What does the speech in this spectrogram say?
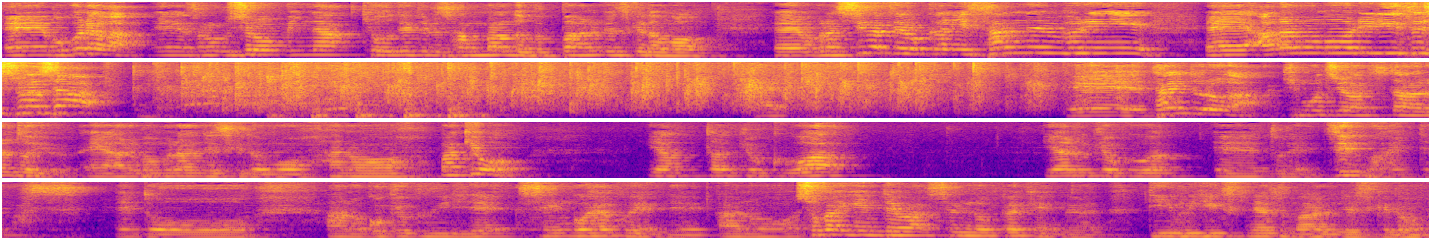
えー僕らは、えーその後ろみんな今日出てる3バンド物販あるんですけども、えー僕ら4月4日に3年ぶりに、えーアルバムをリリースしましたはい。えータイトルは「気持ちは伝わる」という、えーアルバムなんですけども、あのーまあ、今日やった曲はやる曲は、えーとね、全部入ってます。えっ、とあの5曲入りで1500円であの初回限定は1600円の DVD 付きのやつもあるんですけど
